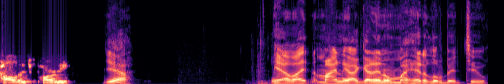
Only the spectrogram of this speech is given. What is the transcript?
college party. Yeah, yeah. Like, mine, I got in over my head a little bit too.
